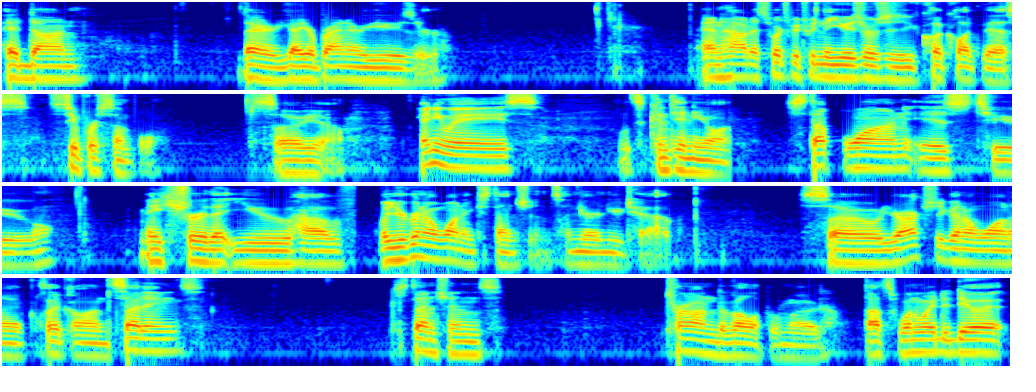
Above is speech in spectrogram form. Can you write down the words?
Hit done there, you got your brand new user. And how to switch between the users is you click like this. Super simple. So yeah. Anyways, let's continue on. Step one is to make sure that you have, well, you're going to want extensions on your new tab. So you're actually going to want to click on settings, extensions, turn on developer mode. That's one way to do it.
